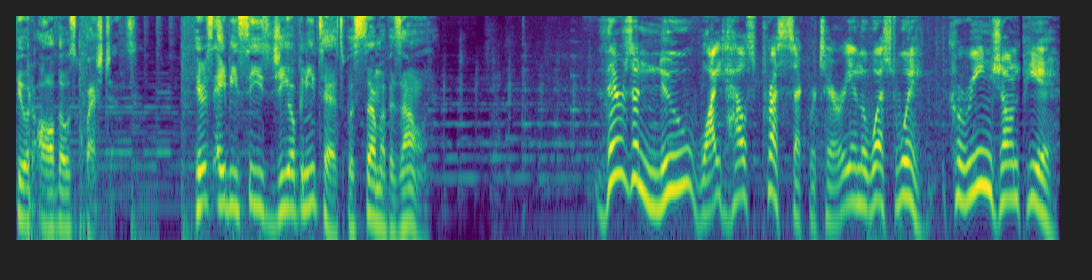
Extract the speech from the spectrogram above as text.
field all those questions. Here's ABC's Gio Benitez with some of his own. There's a new White House press secretary in the West Wing, Karine Jean Pierre.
